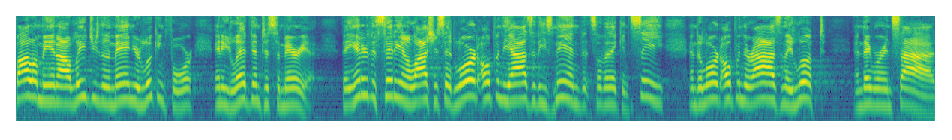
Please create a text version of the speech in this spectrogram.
Follow me, and I'll lead you to the man you're looking for. And he led them to Samaria. They entered the city, and Elisha said, Lord, open the eyes of these men so that they can see. And the Lord opened their eyes, and they looked, and they were inside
